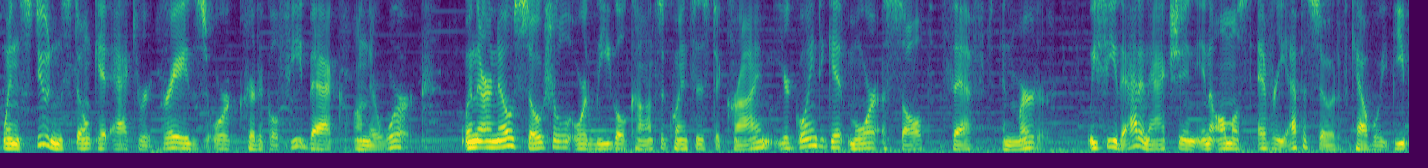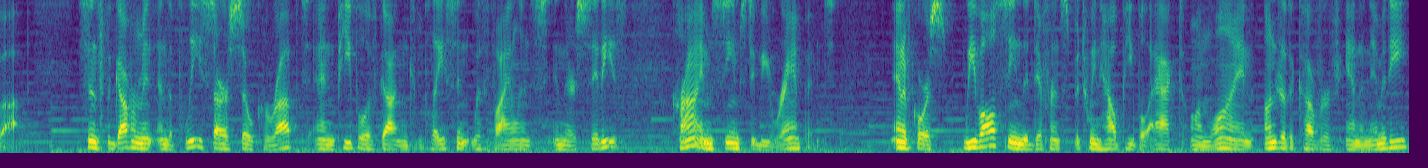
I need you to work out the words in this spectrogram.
when students don't get accurate grades or critical feedback on their work. When there are no social or legal consequences to crime, you're going to get more assault, theft, and murder. We see that in action in almost every episode of Cowboy Bebop. Since the government and the police are so corrupt and people have gotten complacent with violence in their cities, crime seems to be rampant. And of course, we've all seen the difference between how people act online under the cover of anonymity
